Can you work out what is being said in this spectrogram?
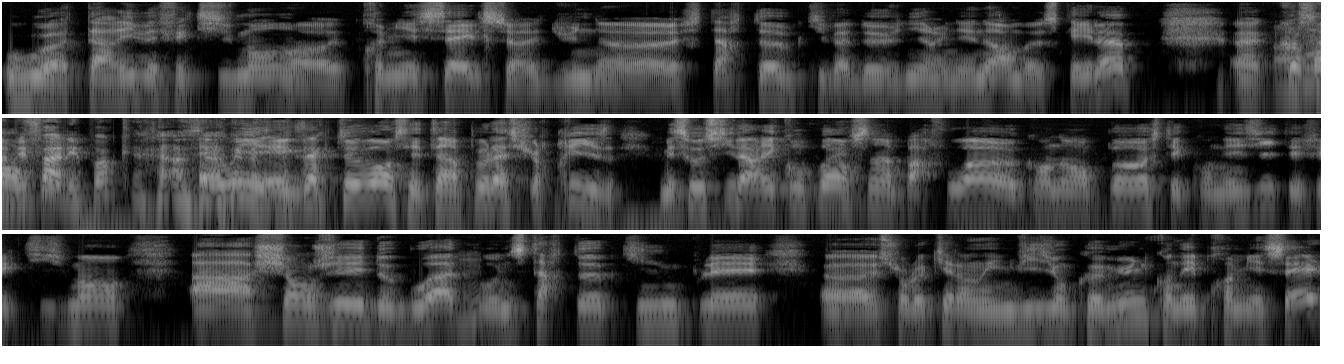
où euh, tu arrives effectivement euh, premier sales euh, d'une startup qui va devenir une énorme scale-up. On comment savait pas à l'époque. eh oui, exactement, c'était un peu la surprise. Mais c'est aussi la récompense. Hein. Parfois, quand on est en poste et qu'on hésite effectivement à changer de boîte mmh. pour une startup qui nous plaît, sur lequel on a une vision commune, qu'on est premier sales,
